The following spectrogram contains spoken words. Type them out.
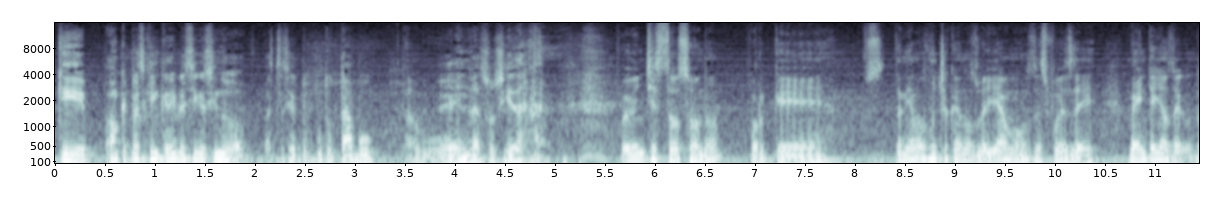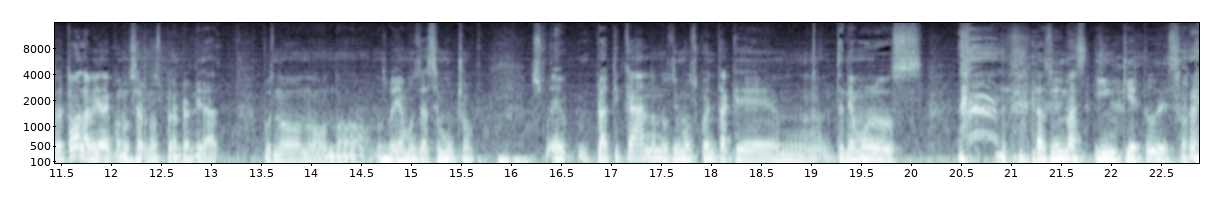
que, aunque parezca increíble, sigue siendo hasta cierto punto tabú, tabú. en la sociedad? Fue bien chistoso, ¿no? Porque pues, teníamos mucho que nos veíamos después de 20 años de, toda la vida de conocernos, pero en realidad pues no, no, no nos veíamos de hace mucho. Pues, eh, platicando nos dimos cuenta que mm, teníamos las mismas inquietudes. Ok.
